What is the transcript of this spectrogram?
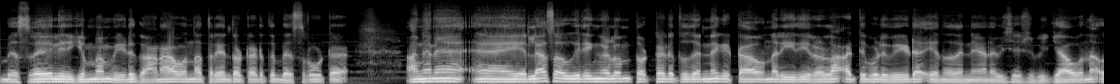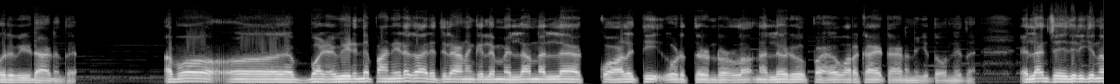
ബസ് റേയിലിരിക്കുമ്പം വീട് കാണാവുന്ന അത്രയും തൊട്ടടുത്ത് ബസ് റൂട്ട് അങ്ങനെ എല്ലാ സൗകര്യങ്ങളും തൊട്ടടുത്ത് തന്നെ കിട്ടാവുന്ന രീതിയിലുള്ള അടിപൊളി വീട് എന്ന് തന്നെയാണ് വിശേഷിപ്പിക്കാവുന്ന ഒരു വീടാണിത്. അപ്പോൾ വീടിന്റെ പണിയുടെ കാര്യത്തിലാണെങ്കിലും എല്ലാം നല്ല ക്വാളിറ്റി കൊടുത്തിട്ടുള്ള നല്ലൊരു വർക്കായിട്ടാണ് എനിക്ക് തോന്നിയത്. എല്ലാം ചെയ്തിരിക്കുന്ന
